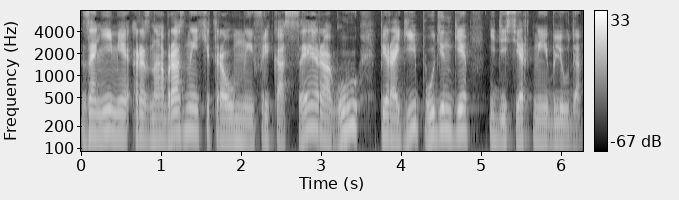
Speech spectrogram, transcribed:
за ними разнообразные хитроумные фрикасе, рагу, пироги, пудинги и десертные блюда.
